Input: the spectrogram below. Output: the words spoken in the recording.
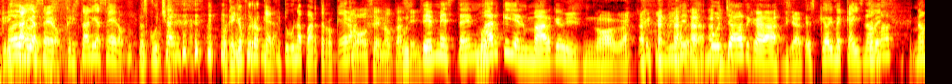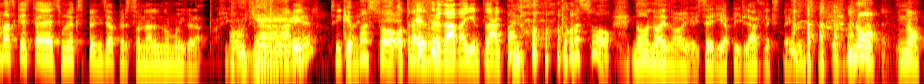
Cristal y acero, cristal y acero. ¿Lo escuchan? Porque yo fui rockera. Tuve una parte rockera. No, se nota así. Usted me está en marque y en marque mis notas. Muchas gracias. Es que hoy me caíste. Nada de- más, nada más que esta es una experiencia personal no muy grata. fíjate. Oh, ya. Sí, ¿Qué pasó? ¿Otra vez Este es- redada y en Tlalpan? ¿Qué pasó? No, no, no, sería Pilar la experiencia. No, no.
